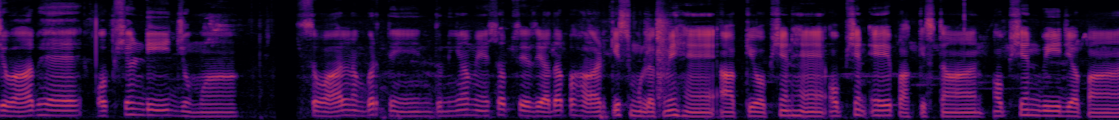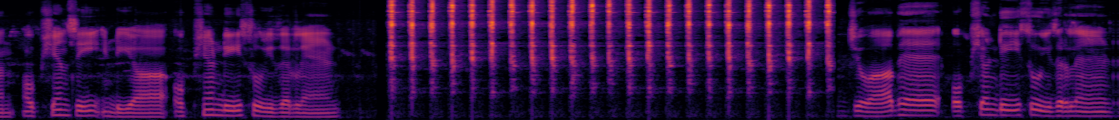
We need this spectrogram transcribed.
जवाब है ऑप्शन डी जुम्मा। सवाल नंबर तीन, दुनिया में सबसे ज़्यादा पहाड़ किस मुल्क में हैं? आपके ऑप्शन हैं option A, Pakistan, option B, Japan, option C, India, option D, Switzerland. जवाब है ऑप्शन डी, स्विट्ज़रलैंड।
